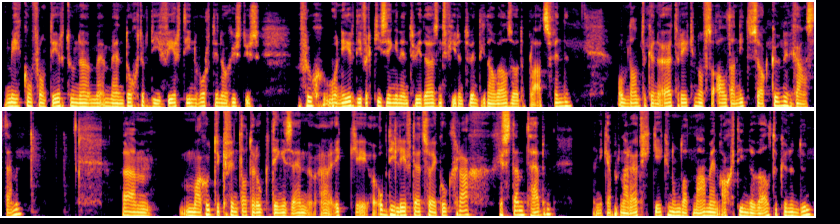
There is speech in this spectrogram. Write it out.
mee geconfronteerd toen uh, mijn dochter, die 14 wordt in augustus, vroeg wanneer die verkiezingen in 2024 dan wel zouden plaatsvinden. Om dan te kunnen uitrekenen of ze al dan niet zou kunnen gaan stemmen. Um, maar goed, ik vind dat er ook dingen zijn. Uh, ik, op die leeftijd zou ik ook graag gestemd hebben. En ik heb er naar uitgekeken om dat na mijn achttiende wel te kunnen doen.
